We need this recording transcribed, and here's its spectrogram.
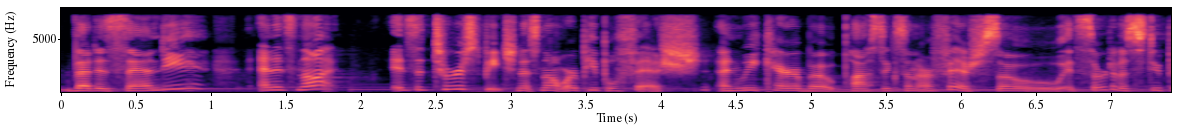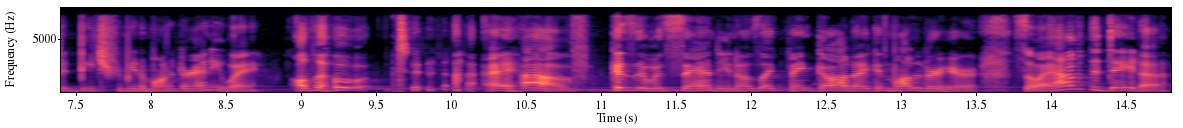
that is sandy and it's not it's a tourist beach and it's not where people fish and we care about plastics in our fish so it's sort of a stupid beach for me to monitor anyway. Although i have because it was sandy and i was like thank god i can monitor here. So i have the data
